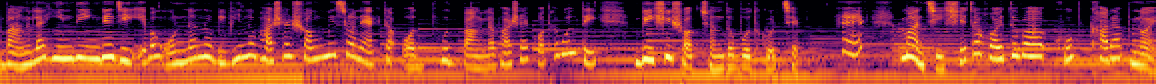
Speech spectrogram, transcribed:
বাংলা, হিন্দি, ইংরেজি এবং অন্যান্য বিভিন্ন ভাষার সংমিশ্রণে একটা অদ্ভুত বাংলা ভাষায় কথা বলতে বেশি স্বচ্ছন্দ বোধ করছে। হ্যাঁ মানছি, সেটা হয়তো বা খুব খারাপ নয়।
